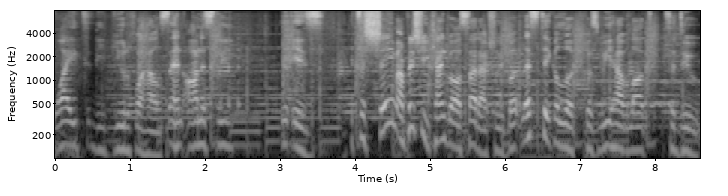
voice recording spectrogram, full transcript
quite the beautiful house, and honestly, it is. It's a shame. I'm pretty sure you can't go outside actually, but let's take a look because we have a lot to do.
